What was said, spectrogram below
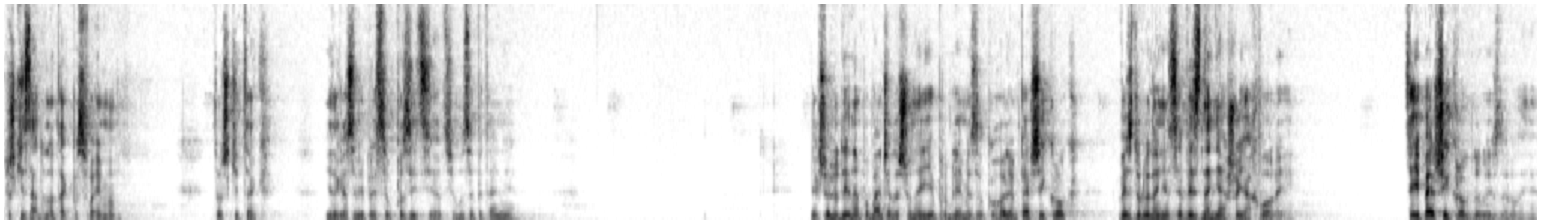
трошки задано так по-своєму. Трошки так, є така собі пресупозиція в цьому запитанні. Якщо людина побачила, що в неї є проблеми з алкоголем, перший крок виздоровлення це визнання, що я хворий. Це і перший крок до виздоровлення.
